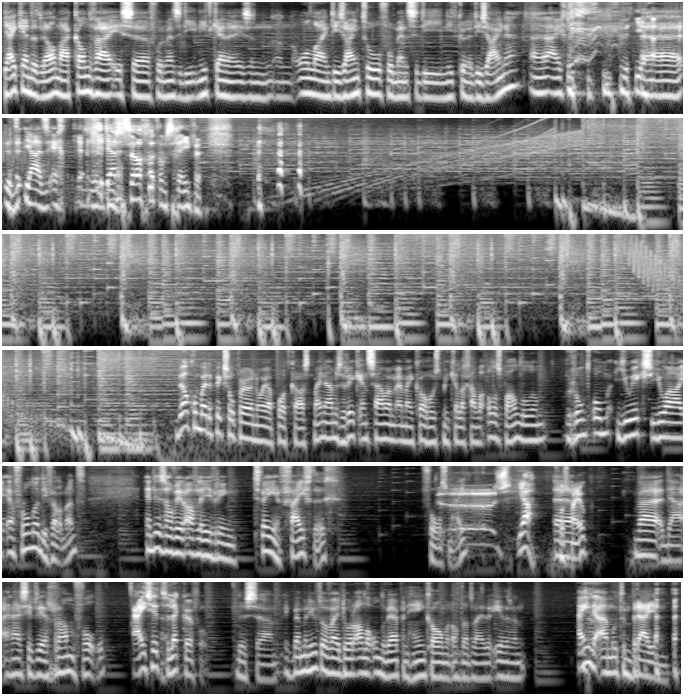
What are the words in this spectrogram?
Jij kent het wel, maar Canva is uh, voor de mensen die het niet kennen, is een, een online design tool voor mensen die niet kunnen designen uh, eigenlijk. ja. Uh, het, ja, het is echt. Ja, ja, dat is wel goed omschreven. Welkom bij de Pixel Paranoia podcast. Mijn naam is Rick en samen met mijn co-host Michelle gaan we alles behandelen rondom UX, UI en frontend development. En dit is alweer aflevering 52, volgens mij. Ja, volgens Uh, mij ook. Waar, nou, en hij zit weer ramvol. Hij zit lekker vol. Dus uh, ik ben benieuwd of wij door alle onderwerpen heen komen of dat wij er eerder een einde aan moeten breien.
